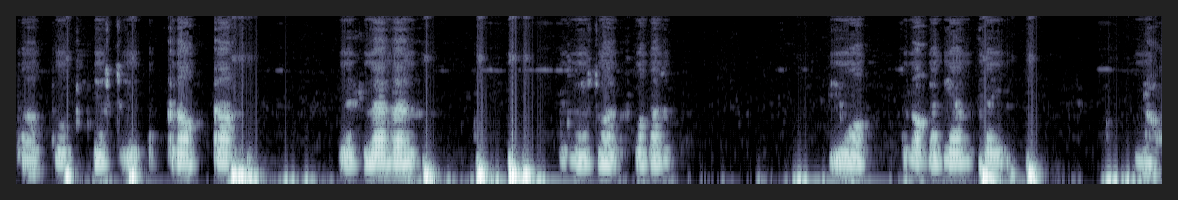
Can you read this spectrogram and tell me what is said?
To tu jeszcze jedna kropka. Jest level. Jeszcze smoka, żeby piło trochę więcej. No.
